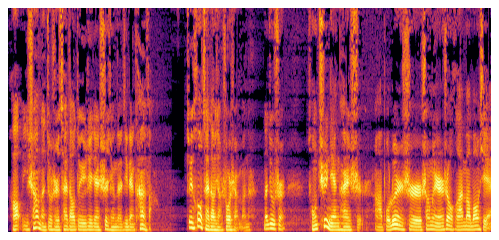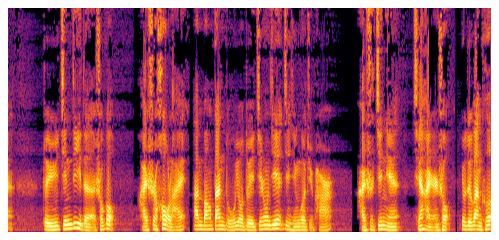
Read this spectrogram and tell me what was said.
好，以上呢就是菜刀对于这件事情的几点看法。最后，菜刀想说什么呢？那就是从去年开始啊，不论是生命人寿和安邦保险对于金地的收购。还是后来安邦单独又对金融街进行过举牌还是今年前海人寿又对万科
